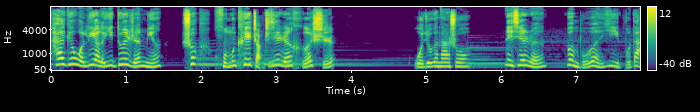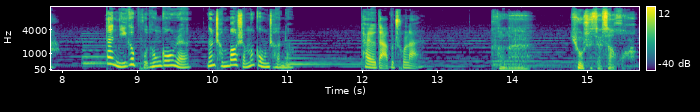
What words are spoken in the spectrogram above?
他还给我列了一堆人名，说我们可以找这些人核实。我就跟他说，那些人问不问意义不大，但你一个普通工人能承包什么工程呢？他又答不出来。看来又是在撒谎。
